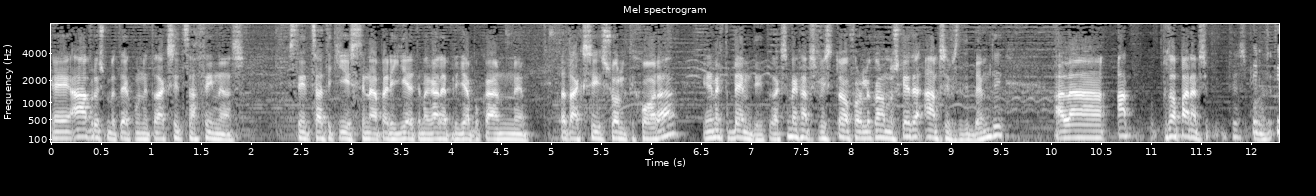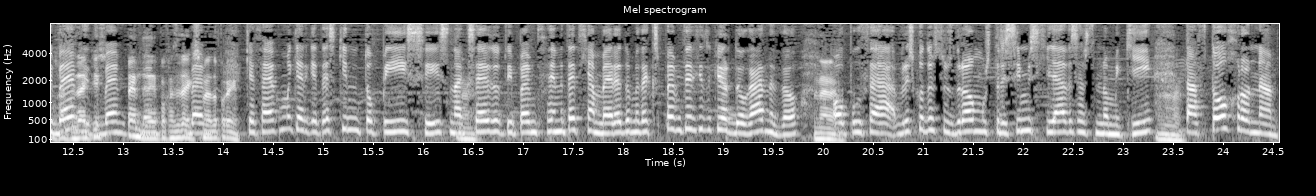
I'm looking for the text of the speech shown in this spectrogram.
Ε, αύριο συμμετέχουν τα ταξί της Αθήνας στη Τσατική, στην απεργία, τη μεγάλη απεργία που κάνουν ε, τα ταξί σε όλη τη χώρα. Είναι μέχρι την Πέμπτη. Το ταξί μέχρι να ψηφιστεί το φορολογικό νομοσχέδιο, αν ψηφιστεί την Πέμπτη. Αλλά. Α, που θα πάνε να ψηφιστεί. Την, την Πέμπτη, την Πέμπτη. Πέμπτη, ναι. που Χατζηδάκη Την σήμερα το Πέμπτη. πρωί. Και θα έχουμε και αρκετές κινητοποιήσεις. Να Ναι. ξέρετε ότι η Πέμπτη θα είναι τέτοια μέρα. Εν τω μεταξύ, Πέμπτη έρχεται και ο Ερντογάν εδώ. Ναι. Όπου θα βρίσκονται στους δρόμους 3.500 αστυνομικοί. Ναι. Ταυτόχρονα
